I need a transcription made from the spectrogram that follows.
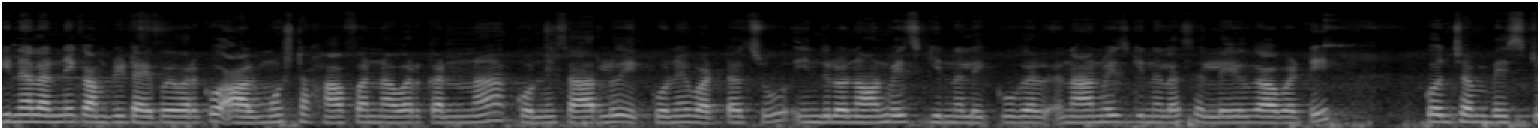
గిన్నెలన్నీ కంప్లీట్ అయిపోయే వరకు ఆల్మోస్ట్ హాఫ్ అన్ అవర్ కన్నా కొన్నిసార్లు ఎక్కువనే పట్టచ్చు. ఇందులో నాన్ వెజ్ గిన్నెలు ఎక్కువగా నాన్ వెజ్ గిన్నెలు అసలు లేవు కాబట్టి కొంచెం బెస్ట్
